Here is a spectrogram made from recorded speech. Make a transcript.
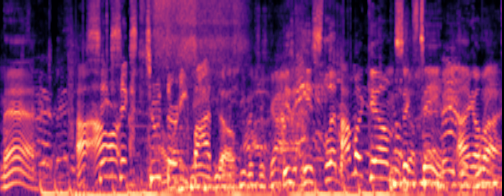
Man. I, I 6'6", 235, though. He's, he's slim. I'm gonna give him 16. I ain't gonna lie.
